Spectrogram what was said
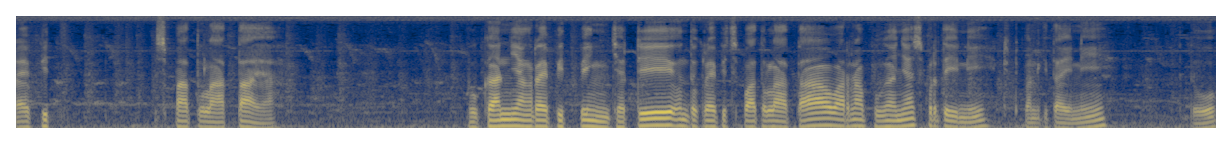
Rabbit spatulata ya. Bukan yang rabbit pink. Jadi untuk rabbit spatulata warna bunganya seperti ini di depan kita ini. Tuh.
